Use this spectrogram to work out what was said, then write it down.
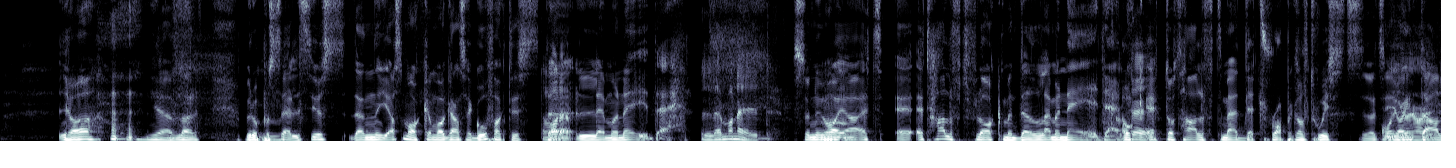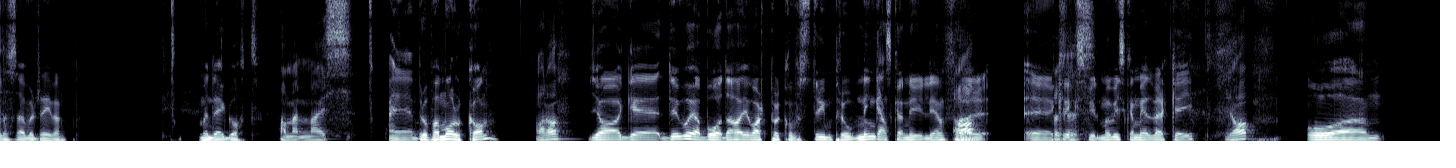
Ja, jävlar. Beror på Celsius. Den nya smaken var ganska god faktiskt. Det var Det det. Lemonade. Lemonade. Så nu har jag ett, ett halvt flak med the lemonade och Okej. ett och ett halvt med the tropical twist. Så Oj, jag är oj, inte oj. alls överdriven. Men det är gott. Ja, men nice. Eh, beror på Molkom. Vadå? Jag, eh, du och jag båda har ju varit på kostymprovning ganska nyligen för eh, precis. krigsfilmer vi ska medverka i. Ja, Och um,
